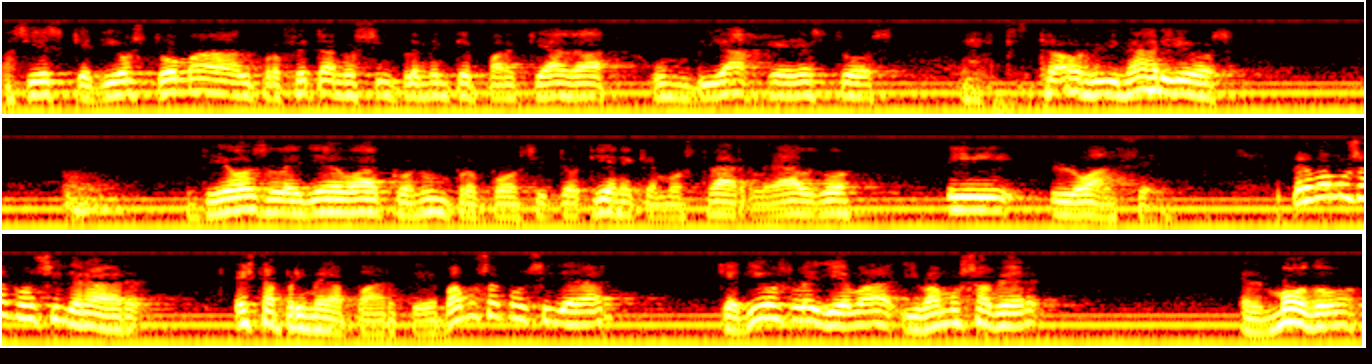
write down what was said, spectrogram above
Así es que Dios toma al profeta no simplemente para que haga un viaje de estos extraordinarios. Dios le lleva con un propósito, tiene que mostrarle algo y lo hace. Pero vamos a considerar esta primera parte. Vamos a considerar que Dios le lleva y vamos a ver el modo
